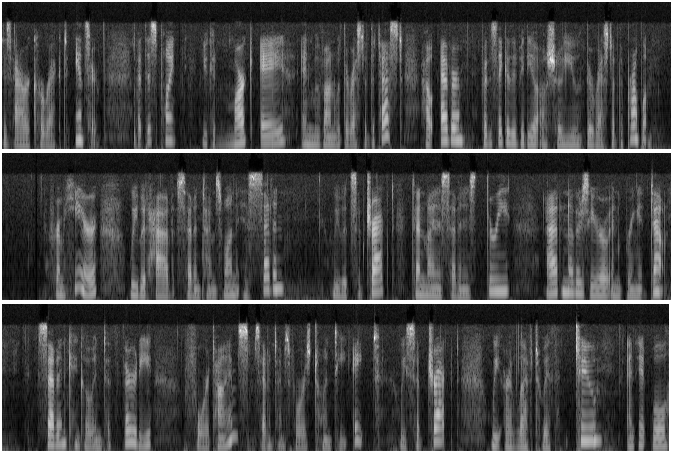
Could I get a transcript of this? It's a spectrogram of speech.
is our correct answer. At this point, you could mark A and move on with the rest of the test. However, for the sake of the video, I'll show you the rest of the problem. From here, we would have 7 times 1 is 7. We would subtract. 10 minus 7 is 3 add another 0 and bring it down. 7 can go into 30 four times. 7 times 4 is 28. We subtract. We are left with 2 and it will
